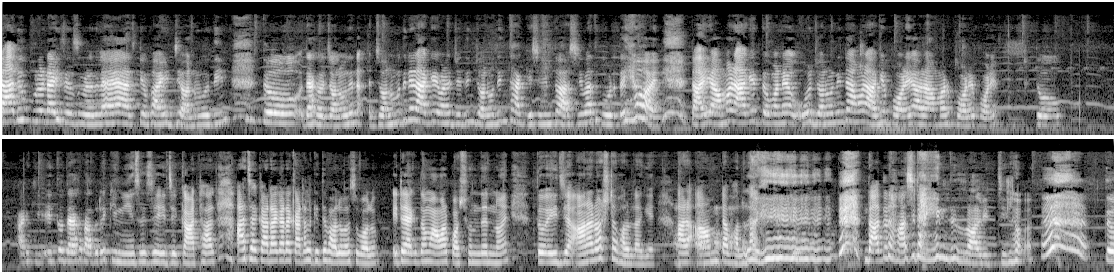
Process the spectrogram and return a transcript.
দাদু পুরোটাই শেষ করে দিলে। হ্যাঁ আজকে ভাইয়ের জন্মদিন। তো দেখো, জন্মদিন, জন্মদিনের আগে মানে যেদিন জন্মদিন থাকে, সেদিন তো আশীর্বাদ করতেই হয়। তাই আমার আগে তো মানে ওর জন্মদিনটা আমার আগে পড়ে আর আমার পরে পরে তো আর কি এই তো দেখো দাদুটা কি নিয়ে এসেছে এই যে কাঁঠাল। আচ্ছা কাটা কাটা কাঁঠাল খেতে ভালোবাসো বলো? এটা একদম আমার পছন্দের নয়। তো এই যে আনারসটা ভালো লাগে আর আমটা ভালো লাগে। দাদুর হাসিটা কিন্তু সলিড ছিল। তো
